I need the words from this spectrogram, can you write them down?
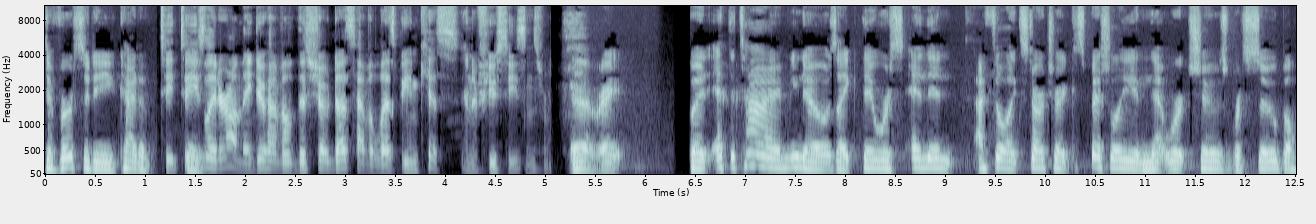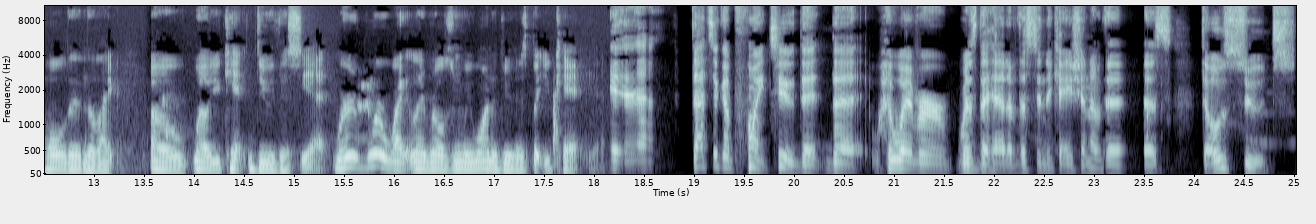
diversity kind of T- tease later on. They do have a, this show does have a lesbian kiss in a few seasons. From yeah oh, right but at the time you know it was like they were and then i feel like star trek especially in network shows were so beholden to like oh well you can't do this yet we're we're white liberals and we want to do this but you can't yet yeah, that's a good point too. That the whoever was the head of the syndication of this, those suits,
